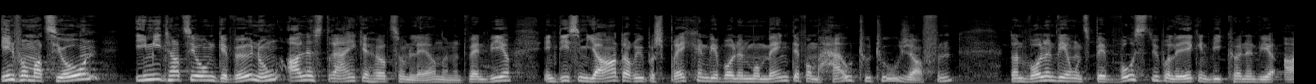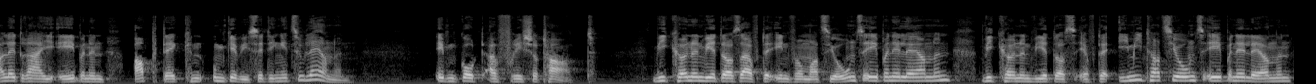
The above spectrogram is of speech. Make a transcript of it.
Information Imitation, Gewöhnung, alles drei gehört zum Lernen. Und wenn wir in diesem Jahr darüber sprechen, wir wollen Momente vom How-to-Do schaffen, dann wollen wir uns bewusst überlegen, wie können wir alle drei Ebenen abdecken, um gewisse Dinge zu lernen. Eben Gott auf frischer Tat. Wie können wir das auf der Informationsebene lernen? Wie können wir das auf der Imitationsebene lernen?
